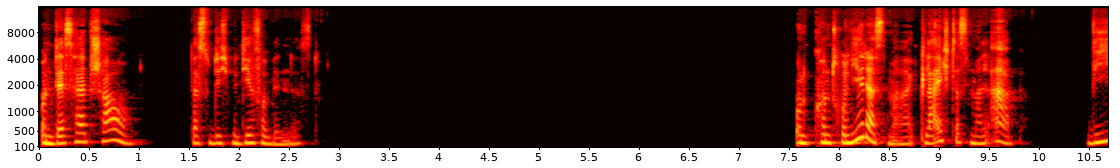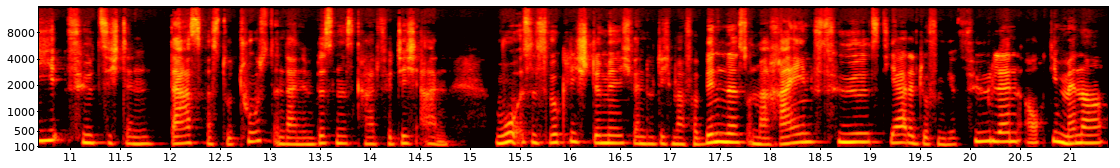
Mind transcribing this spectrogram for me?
Und deshalb schau, dass du dich mit dir verbindest. Und kontrollier das mal, gleich das mal ab. Wie fühlt sich denn das, was du tust in deinem Business gerade für dich an? Wo ist es wirklich stimmig, wenn du dich mal verbindest und mal reinfühlst? Ja, da dürfen wir fühlen, auch die Männer,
